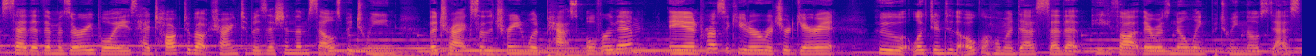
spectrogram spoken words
said that the Missouri boys had talked about trying to position themselves between the tracks so the train would pass over them. And prosecutor Richard Garrett, who looked into the Oklahoma deaths, said that he thought there was no link between those deaths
